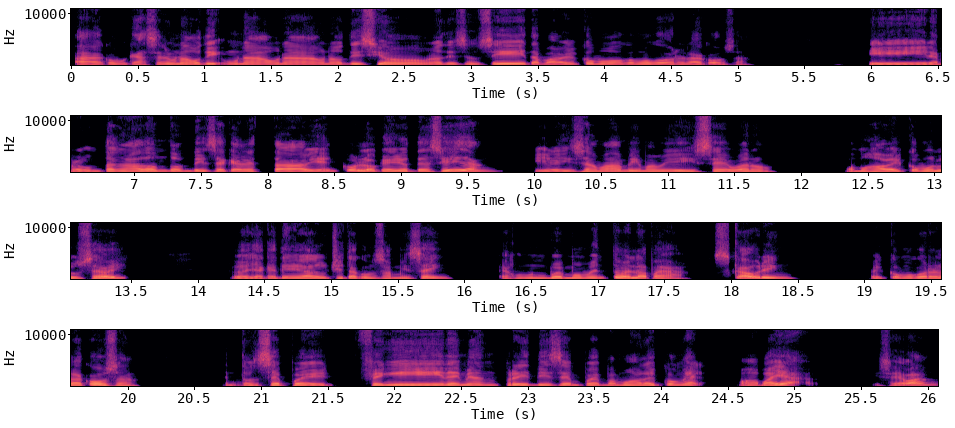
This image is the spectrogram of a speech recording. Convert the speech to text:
A como que hacer una, audi- una, una, una audición, una audicioncita para ver cómo, cómo corre la cosa. Y le preguntan a Don, Don dice que él está bien con lo que ellos decidan. Y le dice a Mami, Mami dice, bueno, vamos a ver cómo luce hoy. Pero ya que tiene la luchita con Sami Zayn, es un buen momento, ¿verdad? Para scouting, ver cómo corre la cosa. Entonces, pues, Finn y Damian Priest dicen, pues vamos a hablar con él, vamos para allá. Y se van.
